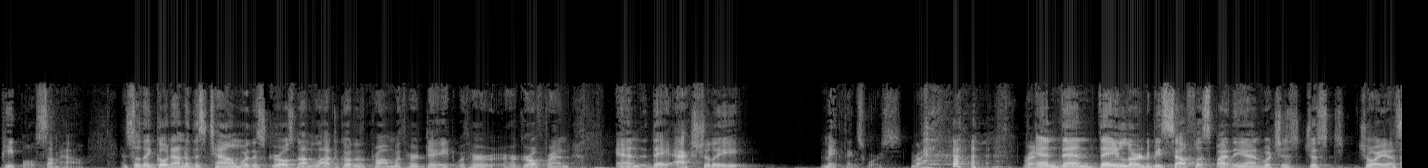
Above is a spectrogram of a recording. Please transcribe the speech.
people somehow. And so they go down to this town where this girl's not allowed to go to the prom with her date, with her, her girlfriend, and they actually make things worse. Right. right. And then they learn to be selfless by the end, which is just joyous.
